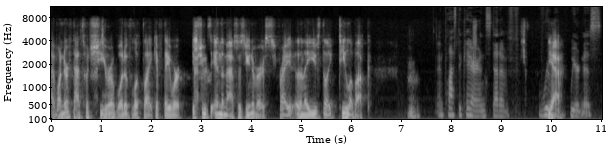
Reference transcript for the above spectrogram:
I wonder if that's what She-Ra would have looked like if they were if she was in the Masters universe, right? And they used the like Teela Buck. Mm. And plastic hair instead of really Yeah. weirdness.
